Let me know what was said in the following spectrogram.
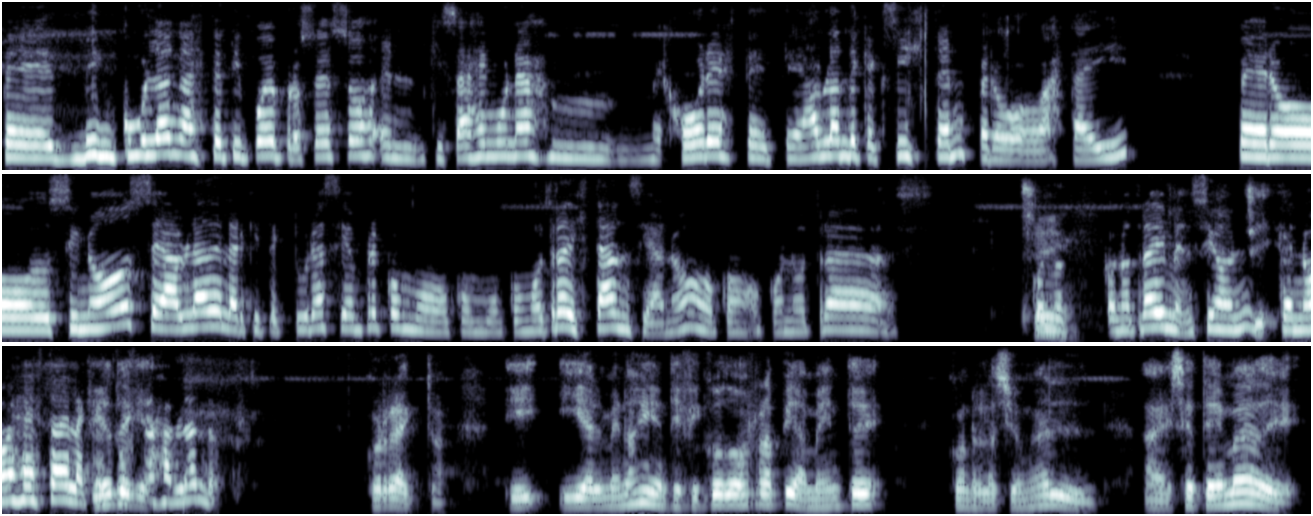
te vinculan a este tipo de procesos, en, quizás en unas mejores te, te hablan de que existen, pero hasta ahí pero si no, se habla de la arquitectura siempre como, como con otra distancia, ¿no? Con, con otras, con, otra dimensión, que no es esta de la que tú estás hablando. Correcto. Y, y, al menos identifico dos rápidamente con relación al, a ese tema de,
